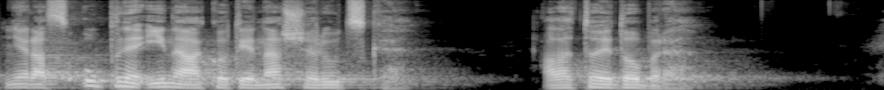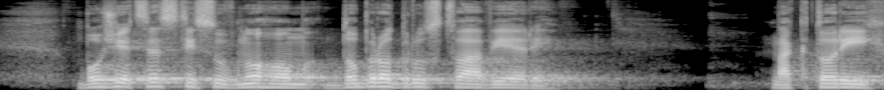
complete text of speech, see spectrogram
neraz úplne iné ako tie naše ľudské, ale to je dobré. Božie cesty sú v mnohom dobrodružstva viery, na ktorých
